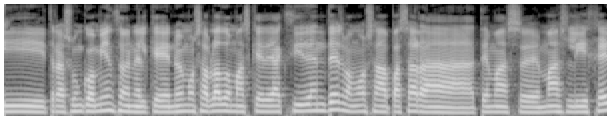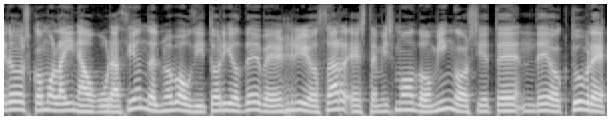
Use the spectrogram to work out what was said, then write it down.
Y tras un comienzo en el que no hemos hablado más que de accidentes, vamos a pasar a temas eh, más ligeros, como la inauguración del nuevo auditorio de Berriozar este mismo domingo 7 de octubre.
